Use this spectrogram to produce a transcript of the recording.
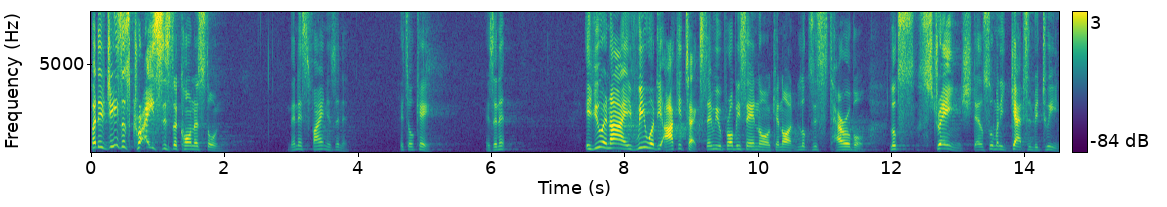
But if Jesus Christ is the cornerstone, then it's fine, isn't it? It's okay, isn't it? If you and I, if we were the architects, then we would probably say, no, cannot. Look, this is terrible looks strange. There are so many gaps in between.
